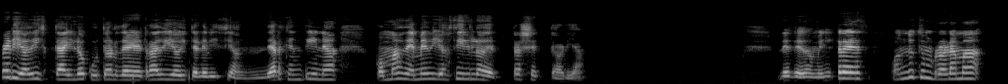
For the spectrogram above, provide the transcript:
periodista y locutor de radio y televisión de Argentina con más de medio siglo de trayectoria. Desde 2003 conduce un programa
